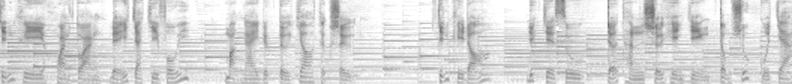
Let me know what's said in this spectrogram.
chính khi hoàn toàn để cha chi phối mà ngài được tự do thực sự. Chính khi đó, đức giêsu trở thành sự hiện diện trong suốt của cha.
